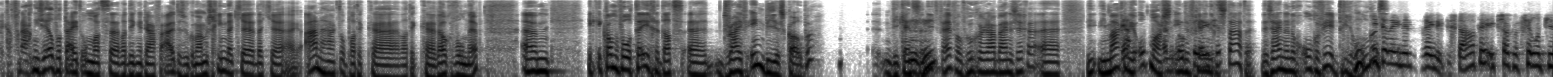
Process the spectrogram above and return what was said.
ik had vandaag niet heel veel tijd om wat, eh, wat dingen daarvoor uit te zoeken. Maar misschien dat je, dat je eh, aanhaakt op wat ik, wat ik wel gevonden heb. Ehm, ik, ik kwam bijvoorbeeld tegen dat drive-in bioscopen. Wie kent ze Mhm. niet, hè, van vroeger zou ik bijna zeggen. eh, die, die maken Ja, weer opmars in de Verenigde. Staten. Er zijn er nog ongeveer Niet, 300. niet alleen in de Verenigde Staten. Ik zag een filmpje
